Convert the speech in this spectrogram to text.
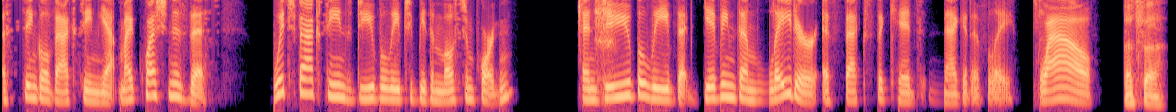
a single vaccine yet. My question is this Which vaccines do you believe to be the most important? And do you believe that giving them later affects the kids negatively? Wow. That's a,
